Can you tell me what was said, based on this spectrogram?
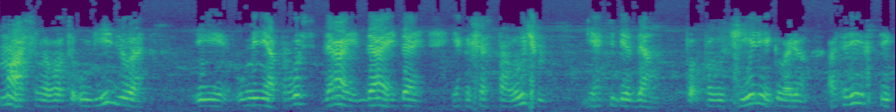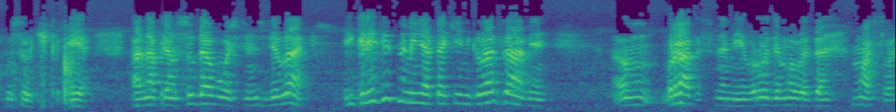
масло вот увидела, и у меня просит, дай, дай, дай. Я говорю, сейчас получим, я тебе дам. Получили, я говорю, отрежь ты кусочек. И она прям с удовольствием взяла и глядит на меня такими глазами эм, радостными, вроде, мол, это масло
